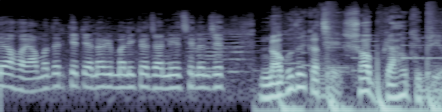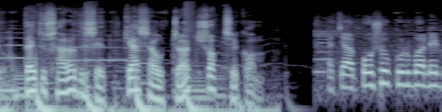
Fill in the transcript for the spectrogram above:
দেওয়া হয়। আমাদেরকে ট্যানারি মালিকরা জানিয়েছিলেন যে নগদের কাছে সব গ্রাহকই প্রিয়, তাই তো সারা দেশে ক্যাশ আউট চার্জ সবচেয়ে কম। পশু কুরবানির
